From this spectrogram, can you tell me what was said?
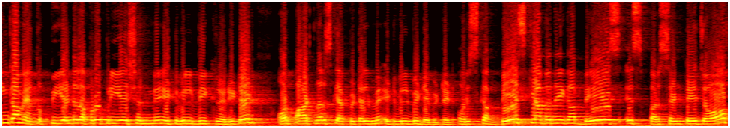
इनकम है तो पी एंडल अप्रोप्रिएशन में इट विल बी क्रेडिटेड और पार्टनर्स कैपिटल में इट विल बी डेबिटेड और इसका बेस क्या बनेगा? Base is percentage of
